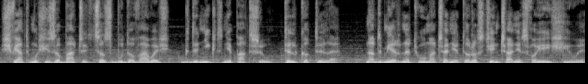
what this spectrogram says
Świat musi zobaczyć, co zbudowałeś, gdy nikt nie patrzył. Tylko tyle. Nadmierne tłumaczenie to rozcieńczanie swojej siły.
